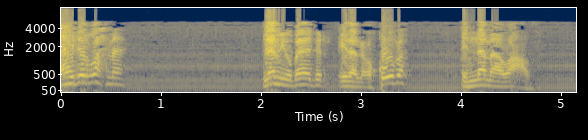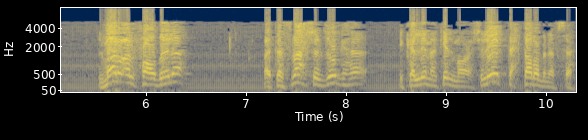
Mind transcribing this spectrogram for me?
أهدي الرحمة. لم يبادر إلى العقوبة. إنما وعظ. المرأة الفاضلة ما تسمحش لزوجها يكلمها كلمة وحشة. ليه بتحترم نفسها؟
